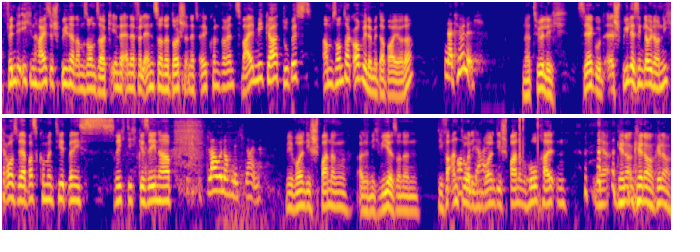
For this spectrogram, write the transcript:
finde ich, ein heißes Spiel dann am Sonntag in der NFL Enzo der deutschen NFL-Konferenz. Weil, Mika, du bist am Sonntag auch wieder mit dabei, oder? Natürlich. Natürlich. Sehr gut. Äh, Spiele sind, glaube ich, noch nicht raus. Wer was kommentiert, wenn ich es richtig gesehen habe? Ich glaube noch nicht, nein. Wir wollen die Spannung, also nicht wir, sondern die Verantwortlichen wollen die Spannung hochhalten. Ja, genau, genau, genau.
